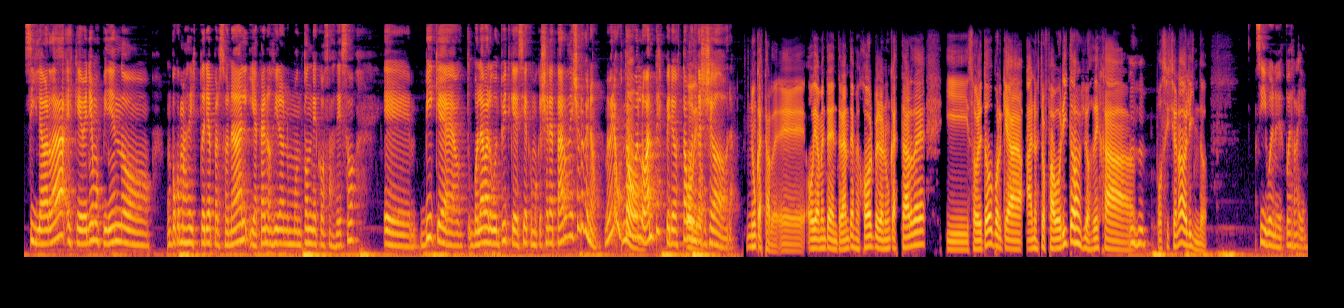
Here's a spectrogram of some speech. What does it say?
Sí, la verdad es que veníamos pidiendo un poco más de historia personal y acá nos dieron un montón de cosas de eso. Eh, vi que eh, volaba algún tweet que decía como que ya era tarde. Yo creo que no. Me hubiera gustado No. verlo antes, pero está bueno que haya llegado ahora. Nunca es tarde. eh, obviamente entre antes mejor, pero nunca es tarde. Y sobre todo porque a, a nuestros favoritos los deja posicionado lindo. Sí, bueno, y después Ryan.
